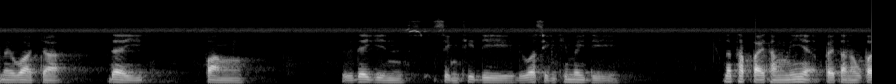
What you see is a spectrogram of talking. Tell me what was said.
ไม่ว่าจะได้ฟัง รือได้ยินสิ่งที่ดีหรือว่าสิ่งที่ไม่ดี แล้วถ้าไปทางนี้ไปตัณหาอุป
